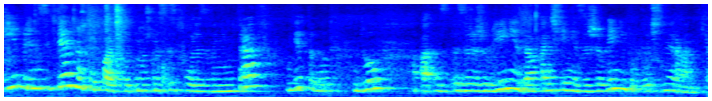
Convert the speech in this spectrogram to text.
и принципиально купать вот нужно с использованием трав где-то вот до а, заживления, до окончания заживления пупочной рамки.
